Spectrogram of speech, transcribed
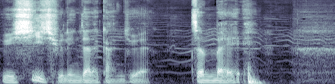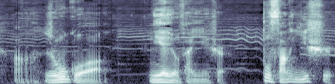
与戏曲临在的感觉真美啊！如果你也有烦心事，不妨一试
